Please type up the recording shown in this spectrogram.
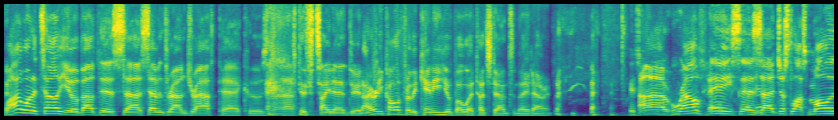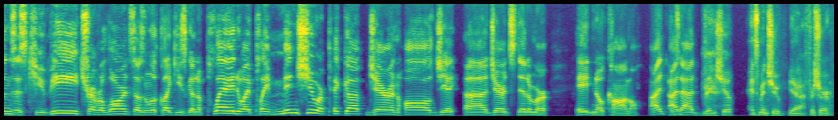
well, I want to tell you about this uh, seventh round draft pick who's uh, this tight end, dude. I already called for the Kenny Yeboah touchdown tonight, Howard. Uh, Ralph A says, uh, just lost Mullens as QB. Trevor Lawrence doesn't look like he's going to play. Do I play Minshew or pick up Jaren Hall, J- uh, Jarrett Stidham, or Aidan O'Connell? I'd, I'd add Minshew. It's Minshew, yeah, for sure.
